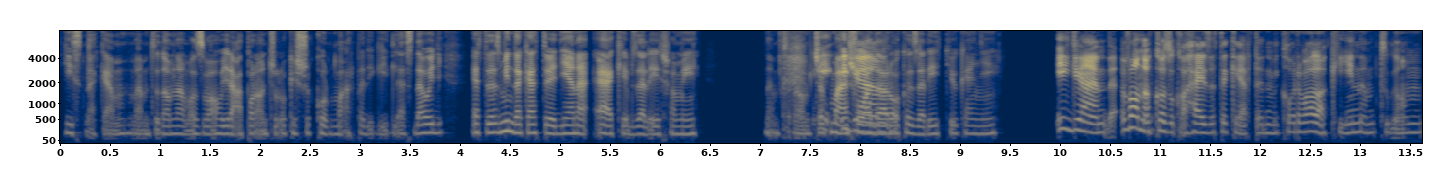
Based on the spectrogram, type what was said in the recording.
hisz nekem, nem tudom, nem az van, hogy ráparancsolok, és akkor már pedig így lesz. De hogy érted, ez mind a kettő egy ilyen elképzelés, ami nem tudom, csak I- más igen. oldalról közelítjük, ennyi. Igen, de vannak azok a helyzetek, érted, mikor valaki, nem tudom,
